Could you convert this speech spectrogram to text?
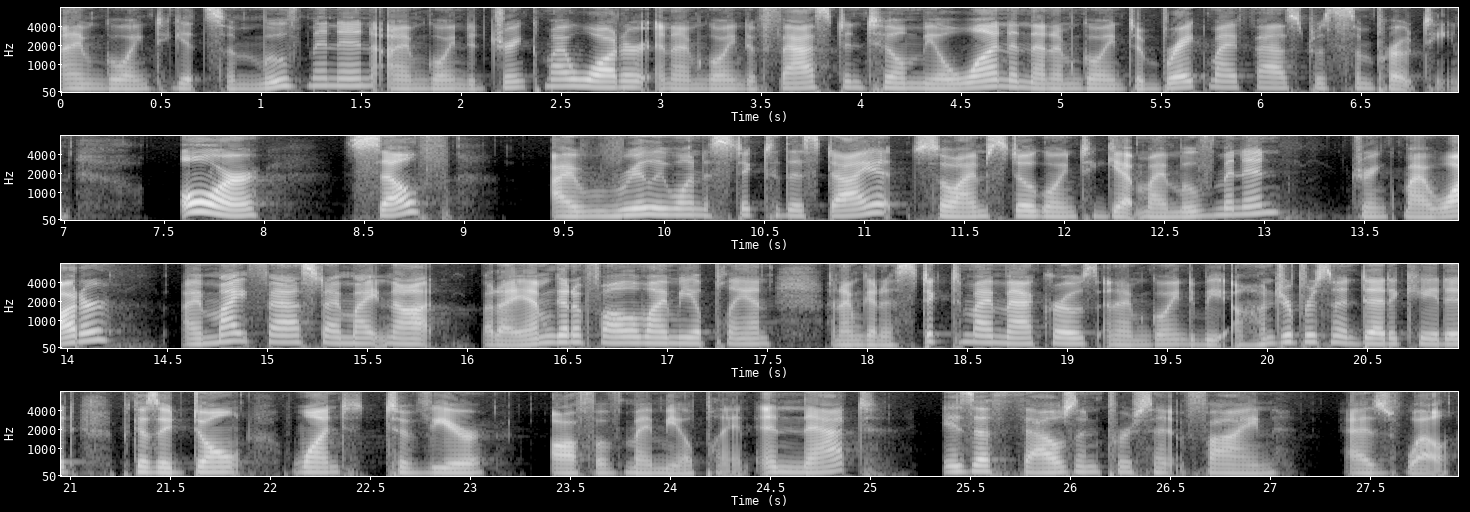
I'm going to get some movement in. I'm going to drink my water and I'm going to fast until meal one, and then I'm going to break my fast with some protein. Or self, I really want to stick to this diet, so I'm still going to get my movement in, drink my water, I might fast, I might not, but I am going to follow my meal plan and I'm going to stick to my macros and I'm going to be 100% dedicated because I don't want to veer off of my meal plan. And that is a thousand percent fine as well.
